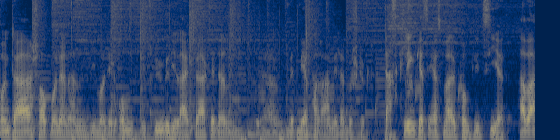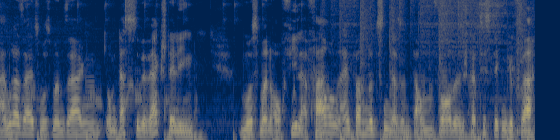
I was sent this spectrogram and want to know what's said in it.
und da schaut man dann an, wie man den Rumpf, die Flügel, die Leitwerke dann äh, mit mehr Parametern bestückt. Das klingt jetzt erstmal kompliziert. Aber andererseits muss man sagen, um das zu bewerkstelligen, muss man auch viel Erfahrung einfach nutzen. Da sind Daumenformeln, Statistiken gefragt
